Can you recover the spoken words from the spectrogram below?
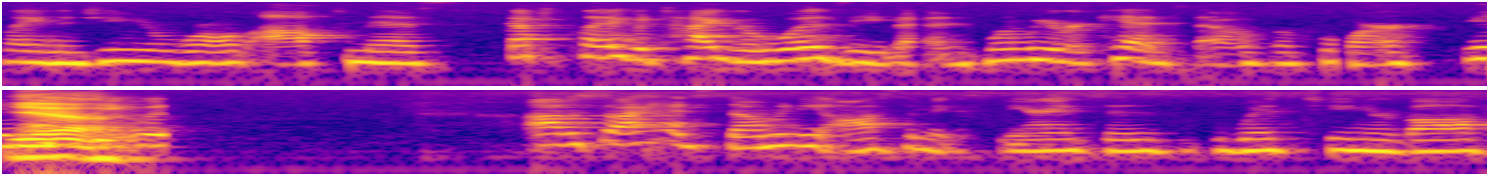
play in the Junior World Optimist got to play with Tiger Woods even when we were kids though before. You know, yeah. Was, um, so I had so many awesome experiences with junior golf.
